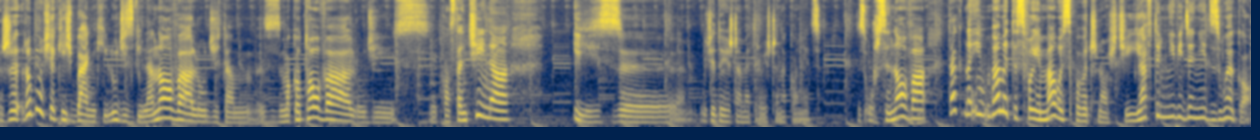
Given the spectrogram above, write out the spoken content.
Że robią się jakieś bańki, ludzi z Wilanowa, ludzi tam z Mokotowa, ludzi z Konstancina i z... gdzie dojeżdża metro jeszcze na koniec? Z Ursynowa, tak? No i mamy te swoje małe społeczności. Ja w tym nie widzę nic złego,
